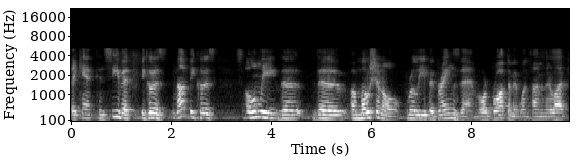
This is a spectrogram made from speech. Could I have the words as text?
They can't conceive it because not because only the the emotional relief it brings them or brought them at one time in their life,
